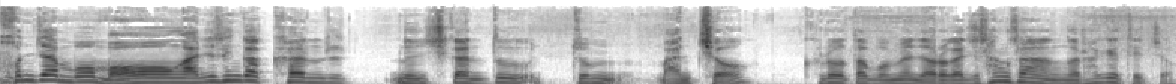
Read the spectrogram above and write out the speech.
혼자 뭐 멍하니 생각하는 시간도 좀 많죠. 그러다 보면 여러 가지 상상을 하게 되죠.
